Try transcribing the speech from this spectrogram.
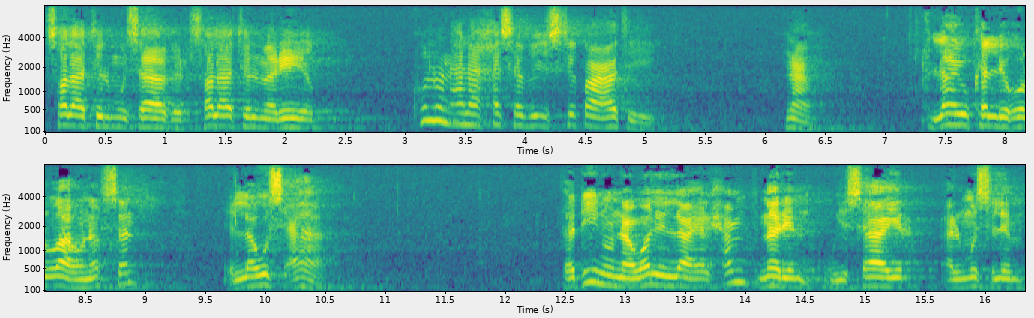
صلاة المسافر صلاة المريض كل على حسب استطاعته. نعم. لا يكلف الله نفسا إلا وسعها. فديننا ولله الحمد مرن ويساير المسلم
